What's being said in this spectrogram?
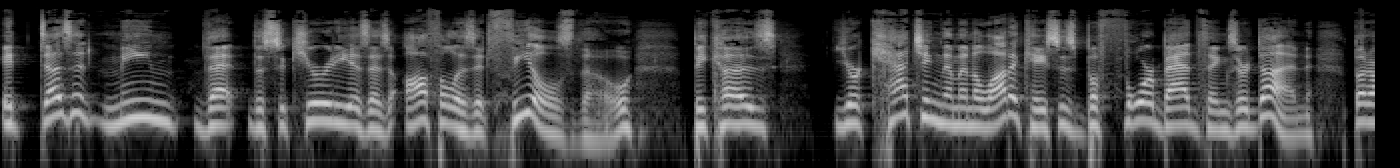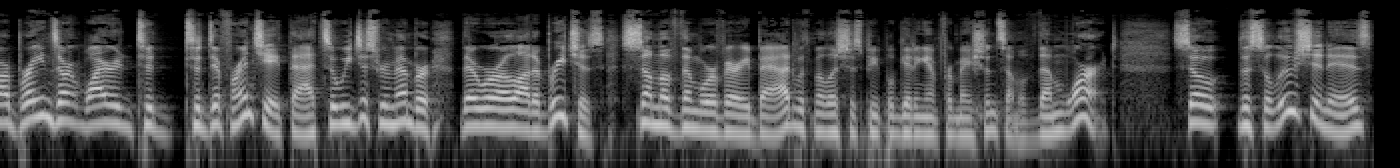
It doesn't mean that the security is as awful as it feels though because you're catching them in a lot of cases before bad things are done. But our brains aren't wired to to differentiate that. So we just remember there were a lot of breaches. Some of them were very bad with malicious people getting information, some of them weren't. So the solution is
